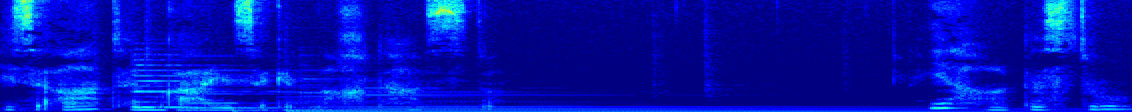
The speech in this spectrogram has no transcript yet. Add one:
diese Atemreise gemacht hast. ja, dass du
